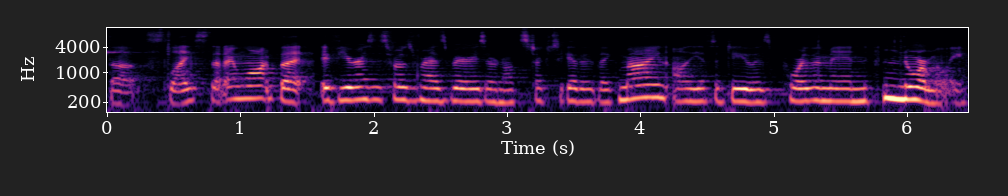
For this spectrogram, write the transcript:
the slice that I want. But if your guys' frozen raspberries are not stuck together like mine, all you have to do is pour them in normally.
